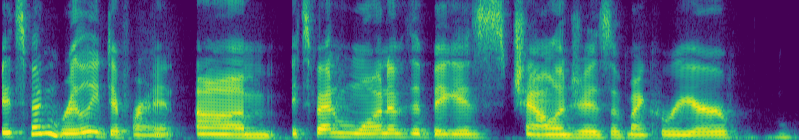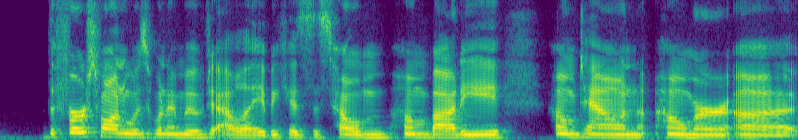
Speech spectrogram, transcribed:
It's been really different. Um, it's been one of the biggest challenges of my career. The first one was when I moved to LA because this home homebody, hometown homer uh,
